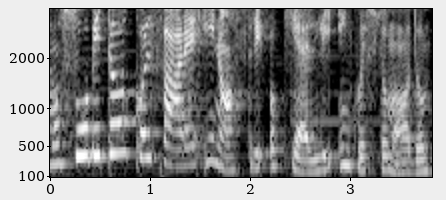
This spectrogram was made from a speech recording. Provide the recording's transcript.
Partiamo subito col fare i nostri occhielli in questo modo.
